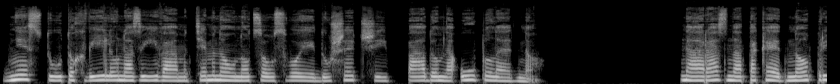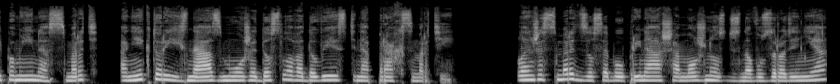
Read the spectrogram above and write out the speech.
Dnes túto chvíľu nazývam temnou nocou svojej duše či pádom na úplné dno. Náraz na také dno pripomína smrť a niektorých z nás môže doslova doviesť na prach smrti. Lenže smrť zo sebou prináša možnosť znovu zrodenia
